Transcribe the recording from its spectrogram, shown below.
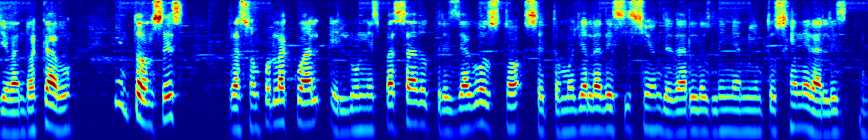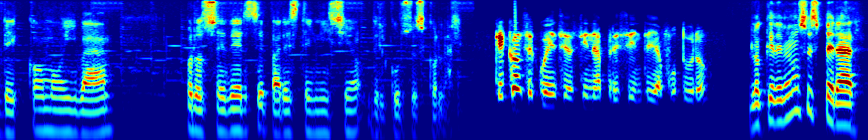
llevando a cabo. Entonces, razón por la cual el lunes pasado, 3 de agosto, se tomó ya la decisión de dar los lineamientos generales de cómo iba a procederse para este inicio del curso escolar. ¿Qué consecuencias tiene a presente y a futuro? Lo que debemos esperar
